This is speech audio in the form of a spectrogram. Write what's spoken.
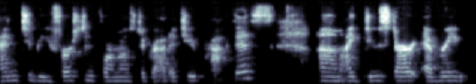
tend to be first and foremost a gratitude practice. Um, I do start every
